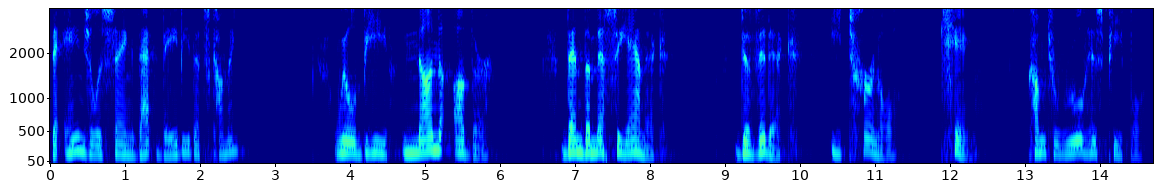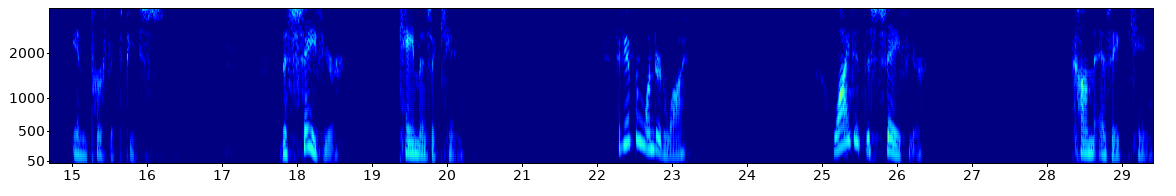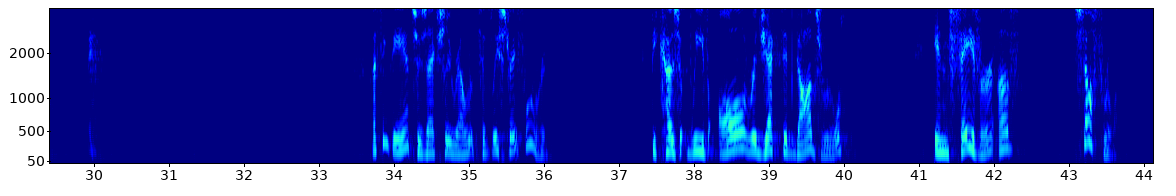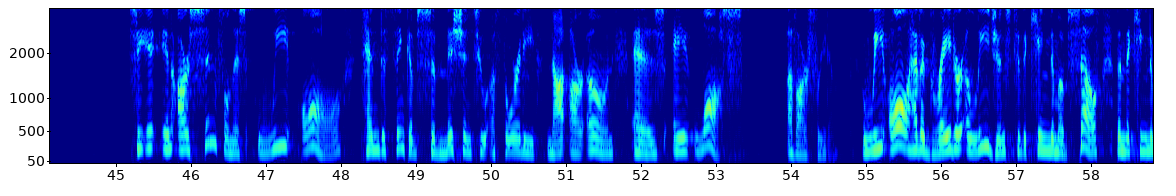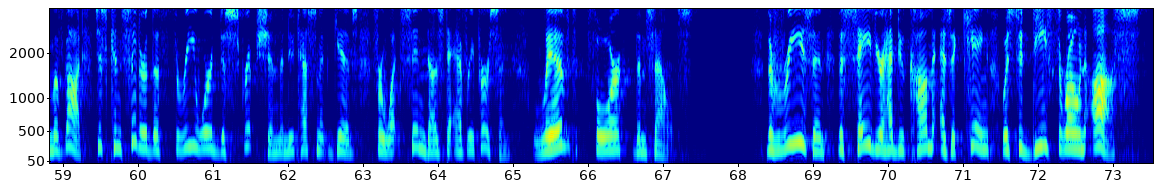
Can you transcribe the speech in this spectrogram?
The angel is saying that baby that's coming will be none other than the messianic, Davidic, eternal king come to rule his people in perfect peace. The Savior came as a king. Have you ever wondered why? Why did the Savior come as a king? I think the answer is actually relatively straightforward because we've all rejected God's rule in favor of self rule. See, in our sinfulness, we all tend to think of submission to authority not our own as a loss of our freedom. We all have a greater allegiance to the kingdom of self than the kingdom of God. Just consider the three word description the New Testament gives for what sin does to every person lived for themselves. The reason the Savior had to come as a king was to dethrone us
